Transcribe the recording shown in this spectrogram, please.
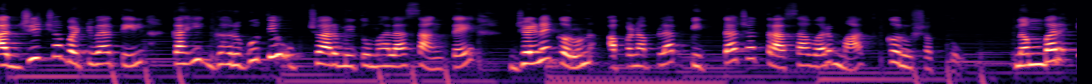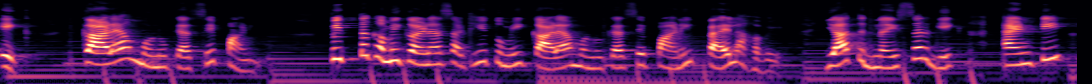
आजीच्या बटव्यातील काही घरगुती उपचार मी तुम्हाला सांगते जेणेकरून आपण आपल्या पित्ताच्या त्रासावर मात करू शकतो. नंबर एक काळ्या मनुक्याचे पाणी. पित्त कमी करण्यासाठी तुम्ही काळ्या मनुक्याचे पाणी प्यायला हवे. यात नैसर्गिक अँटी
